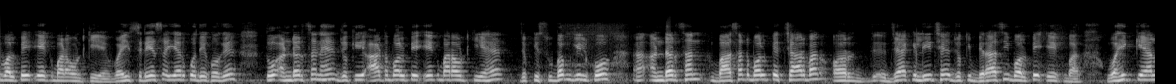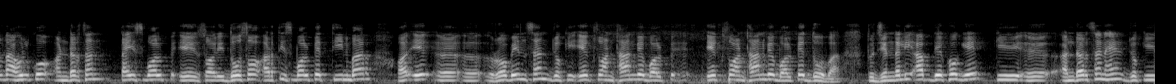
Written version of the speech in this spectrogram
बॉल पे एक बार आउट किए हैं। वही श्रेयस अय्यर को देखोगे तो अंडरसन है, जो कि आठ बॉल पे एक बार आउट किए हैं, जबकि शुभम गिल को अंडरसन बासठ बॉल पे चार बार और जैक लीच है, जो कि बिरासी बॉल पे एक बार। वही के राहुल को अंडरसन तेईस बॉल पे सॉरी, दो बॉल पे तीन बार और रॉबिन्सन, जो कि एक बॉल पे, एक बॉल पे दो बार। तो जनरली आप देखोगे कि अंडरसन है, जो कि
